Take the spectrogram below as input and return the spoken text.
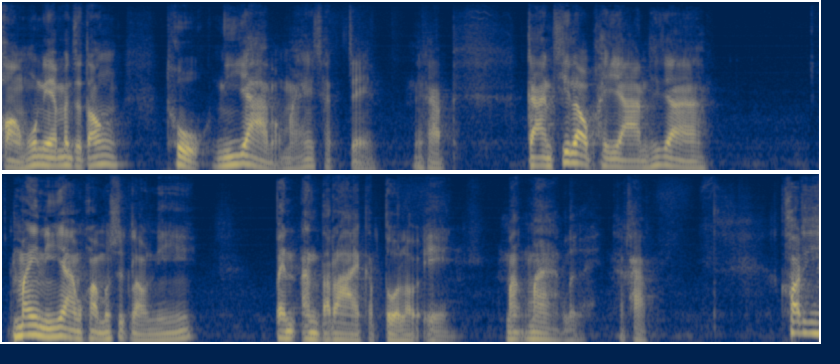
ของพวกนี้มันจะต้องถูกนิยามออกมาให้ชัดเจนนะครับ การที่เราพยายามที่จะไม่นิยามความรู้สึกเหล่านี้ เป็นอันตรายกับตัวเราเองมาก ๆเลยนะครับ ข้อที่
